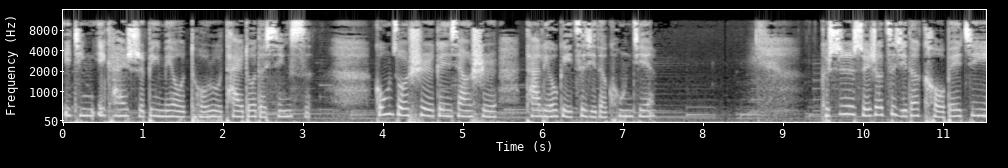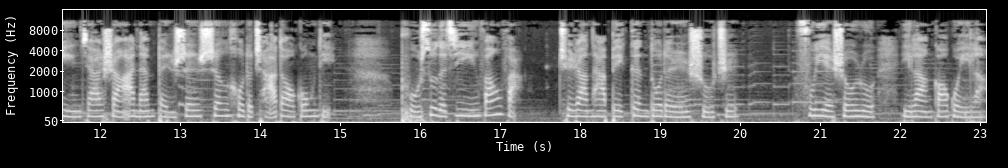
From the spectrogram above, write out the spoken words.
一听一开始并没有投入太多的心思，工作室更像是他留给自己的空间。可是随着自己的口碑经营，加上阿南本身深厚的茶道功底，朴素的经营方法，却让他被更多的人熟知，副业收入一浪高过一浪。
